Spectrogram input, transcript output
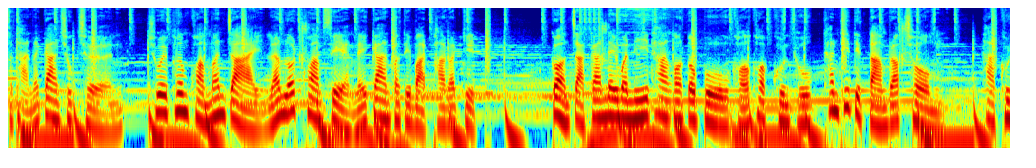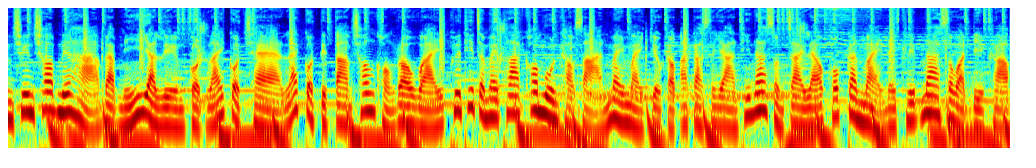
สถานการณ์ฉุกเฉิน ช่วยเพิ่มความมั่นใจและลดความเสี่ยงในการปฏิบัติภารกิจ ก่อนจากกันในวันนี้ทางออโตปูขอขอบคุณทุกท่านที่ติดตามรับชม หากคุณชื่นชอบเนื้อหาแบบนี้อย่าลืมกดไลค์กดแชร์และกดติดตามช่องของเราไว้ เพื่อที่จะไม่พลาดข้อมูลข่าวสารใหม่ๆเกี่ยวกับอากาศยานที่น่าสนใจแล้วพบกันใหม่ในคลิปหน้าสวัสดีครับ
